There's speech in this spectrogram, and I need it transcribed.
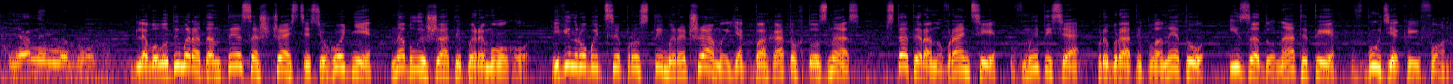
Я ним не був. Для Володимира Дантеса щастя сьогодні наближати перемогу. І він робить це простими речами, як багато хто з нас: встати рано вранці, вмитися, прибрати планету і задонатити в будь-який фонд.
